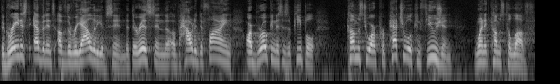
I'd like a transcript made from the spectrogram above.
the greatest evidence of the reality of sin, that there is sin, the, of how to define our brokenness as a people, comes to our perpetual confusion when it comes to love.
